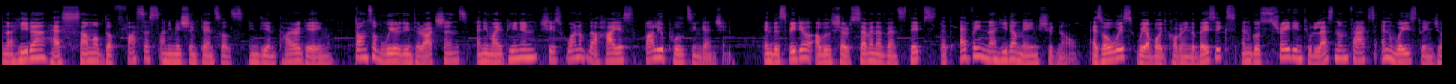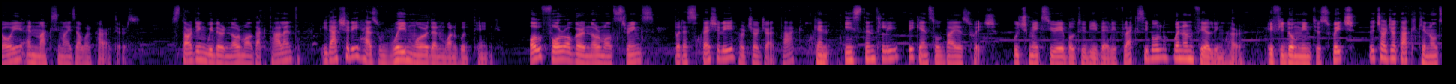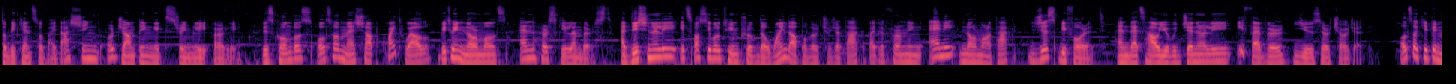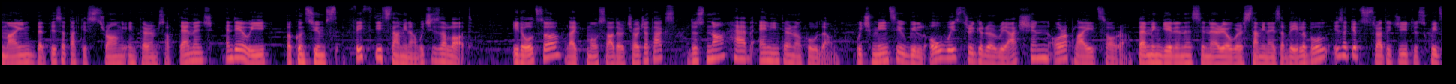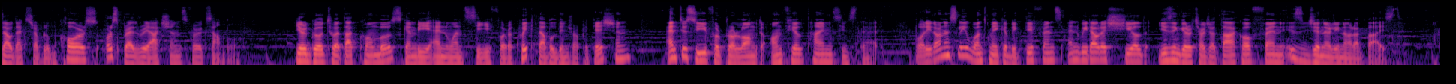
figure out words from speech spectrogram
Nahida has some of the fastest animation cancels in the entire game, tons of weird interactions, and in my opinion, she's one of the highest value pools in Genshin. In this video, I will share 7 advanced tips that every Nahida main should know. As always, we avoid covering the basics and go straight into less known facts and ways to enjoy and maximize our characters. Starting with her normal attack talent, it actually has way more than one would think. All 4 of her normal strings, but especially her charger attack, can instantly be cancelled by a switch, which makes you able to be very flexible when unfielding her. If you don't mean to switch, the charge attack can also be cancelled by dashing or jumping extremely early. These combos also mesh up quite well between normals and her skill and burst. Additionally, it's possible to improve the wind up of her charge attack by performing any normal attack just before it, and that's how you would generally, if ever, use her charged. Also keep in mind that this attack is strong in terms of damage and AoE, but consumes 50 stamina, which is a lot, it also, like most other charge attacks, does not have any internal cooldown, which means it will always trigger a reaction or apply its aura. Spamming it in a scenario where stamina is available is a good strategy to squeeze out extra bloom cores or spread reactions for example. Your go-to attack combos can be N1C for a quick double Dendro application, and 2C for prolonged on-field times instead but it honestly won't make a big difference and without a shield, using a recharge attack often is generally not advised.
